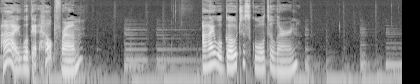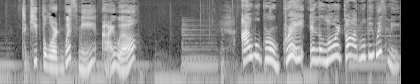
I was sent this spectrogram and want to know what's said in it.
I will get help from. I will go to school to learn. To keep the Lord with me, I will. I will grow great and the Lord God will be with me.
